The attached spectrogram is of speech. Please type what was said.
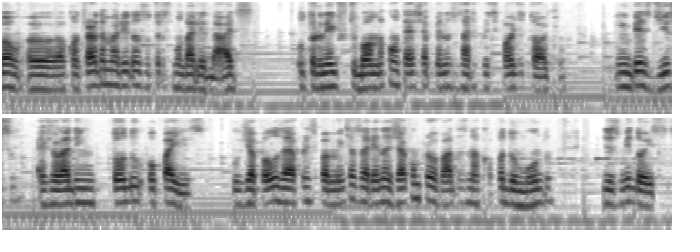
Bom, uh, ao contrário da maioria das outras modalidades, o torneio de futebol não acontece apenas no estádio principal de Tóquio. Em vez disso, é jogado em todo o país. O Japão usará principalmente as arenas já comprovadas na Copa do Mundo de 2002.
